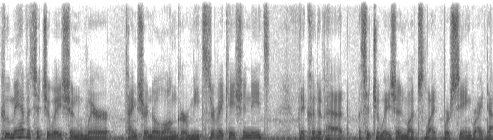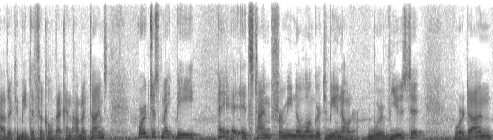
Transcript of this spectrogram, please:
who may have a situation where timeshare no longer meets their vacation needs. They could have had a situation much like we're seeing right now. There could be difficult economic times, or it just might be, hey, it's time for me no longer to be an owner. We've used it, we're done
